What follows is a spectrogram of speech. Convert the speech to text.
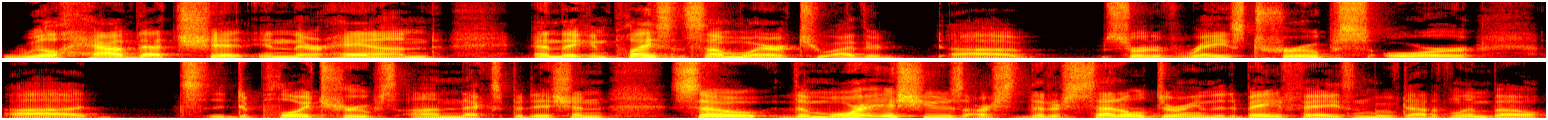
will have that shit in their hand and they can place it somewhere to either uh, sort of raise troops or uh, deploy troops on an expedition. So the more issues are that are settled during the debate phase and moved out of limbo,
